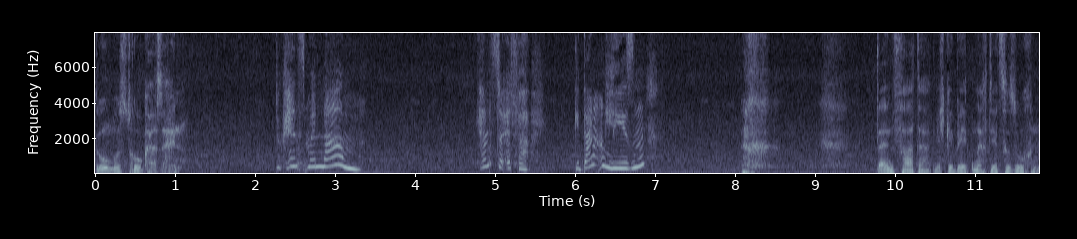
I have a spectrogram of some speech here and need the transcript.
Du musst Ruka sein. Du kennst meinen Namen. Kannst du etwa Gedanken lesen? Dein Vater hat mich gebeten, nach dir zu suchen.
